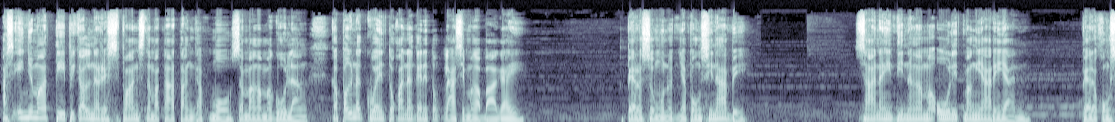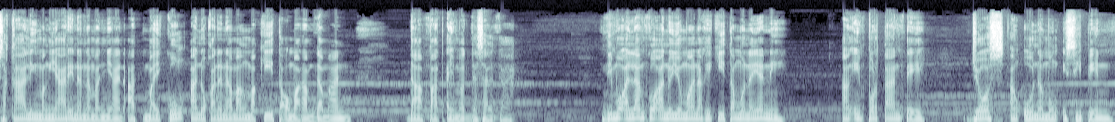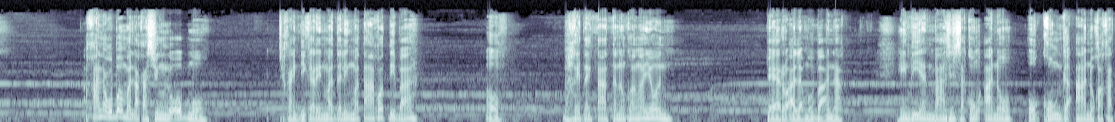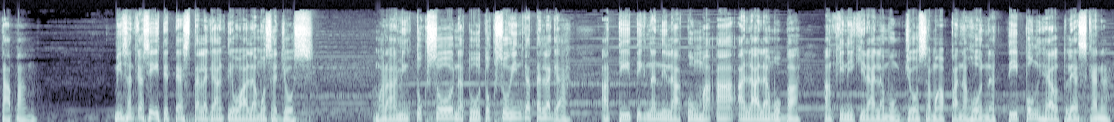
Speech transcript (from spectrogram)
As in mga typical na response na matatanggap mo sa mga magulang kapag nagkwento ka ng ganitong klase mga bagay. Pero sumunod niya pong sinabi, Sana hindi na nga maulit mangyari yan. Pero kung sakaling mangyari na naman yan at may kung ano ka na namang makita o maramdaman, dapat ay magdasal ka. Hindi mo alam kung ano yung mga nakikita mo na yan eh. Ang importante, Diyos ang una mong isipin. Akala ko ba malakas yung loob mo? Tsaka hindi ka rin madaling matakot, di ba? Oh, bakit nagtatanong ka ngayon? Pero alam mo ba anak, hindi yan base sa kung ano o kung gaano kakatapang. Minsan kasi ititest talaga ang tiwala mo sa Diyos. Maraming tukso na tutuksuhin ka talaga at titignan nila kung maaalala mo ba ang kinikilala mong Diyos sa mga panahon na tipong helpless ka na.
